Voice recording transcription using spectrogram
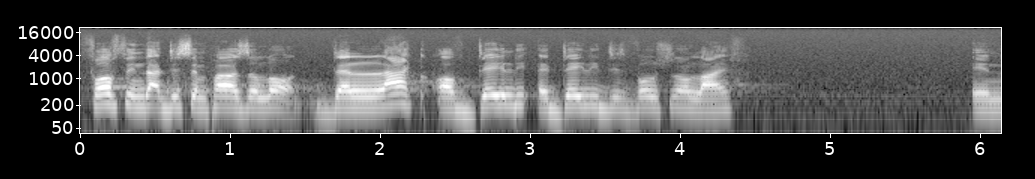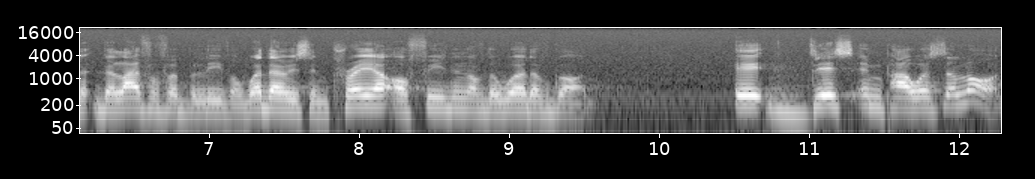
fourth thing that disempowers the Lord, the lack of daily, a daily devotional life in the life of a believer, whether it's in prayer or feeding of the Word of God. It disempowers the Lord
